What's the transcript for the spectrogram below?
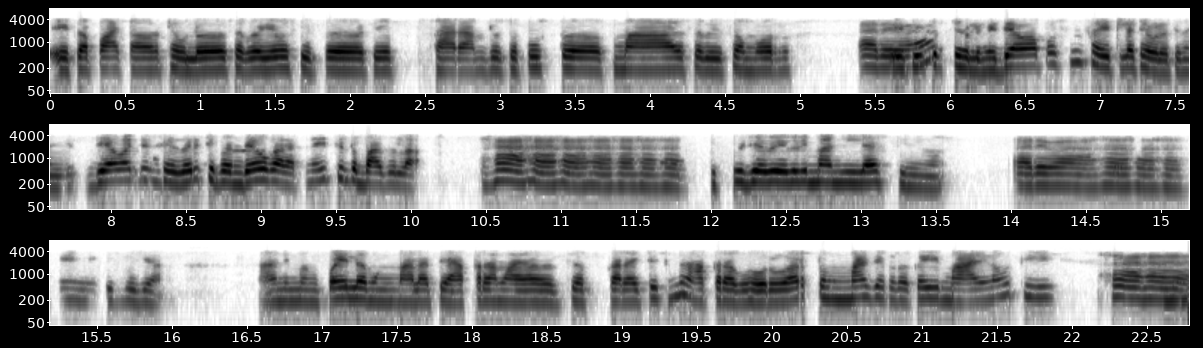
एका पाटावर ठेवलं सगळं व्यवस्थित ते सारामृतचं पुस्तक माळ सगळी समोर अरे वा. ठेवलं. मी देवापासून साईडला ठेवलं ते म्हणजे देवाच्या शेजारीच पण देवघरात नाही तिथं बाजूला. हा हा हा हा हा हा हा. ती पूजा वेगळी मांडलेली असते मी मग. अरे वा हा हा हा. नेहमीची पूजा. आणि मग पहिलं मग मला ते अकरा माळा जप करायचे होते ना अकरा घोरवर तर मग माझ्याकडं काही माळ नव्हती. हा हा. हा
